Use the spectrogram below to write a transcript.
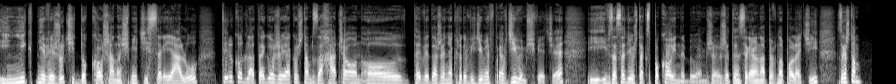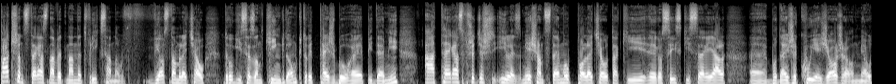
i nikt nie wyrzuci do kosza na śmieci serialu tylko dlatego, że jakoś tam zahacza on o te wydarzenia, które widzimy w prawdziwym świecie i, i w zasadzie już tak spokojny byłem, że, że ten serial na pewno poleci. Zresztą patrząc teraz nawet na Netflixa, no wiosną leciał drugi sezon Kingdom, który też był o epidemii, a teraz przecież ile? Z miesiąc temu poleciał taki rosyjski serial e, bodajże Ku jeziorze. On miał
